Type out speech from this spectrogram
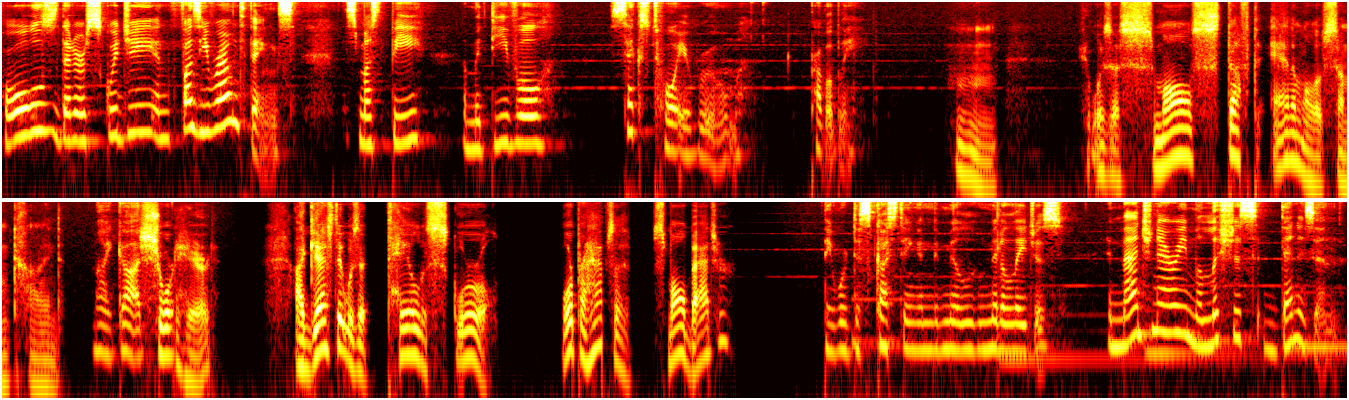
holes that are squidgy and fuzzy round things. This must be a medieval Sex toy room. Probably. Hmm. It was a small stuffed animal of some kind. My god. Short-haired. I guessed it was a tailless squirrel. Or perhaps a small badger? They were disgusting in the Middle Ages. Imaginary malicious denizen.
